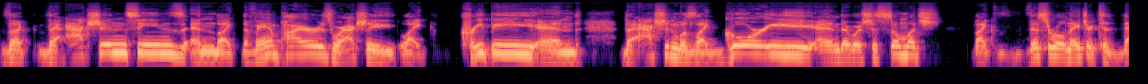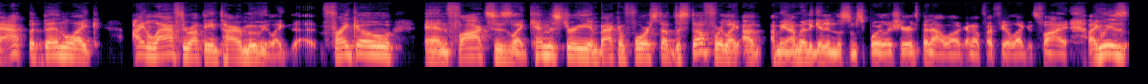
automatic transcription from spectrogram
the the action scenes and like the vampires were actually like creepy, and the action was like gory, and there was just so much like visceral nature to that. But then like I laughed throughout the entire movie. Like uh, Franco and Fox's like chemistry and back and forth stuff. The stuff where like I, I mean I'm going to get into some spoilers here. It's been out long enough. I feel like it's fine. Like when he's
